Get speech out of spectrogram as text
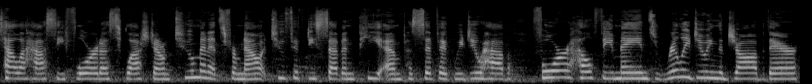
Tallahassee, Florida. Splash down two minutes from now at 2:57 p.m. Pacific. We do have four healthy mains really doing the job there.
